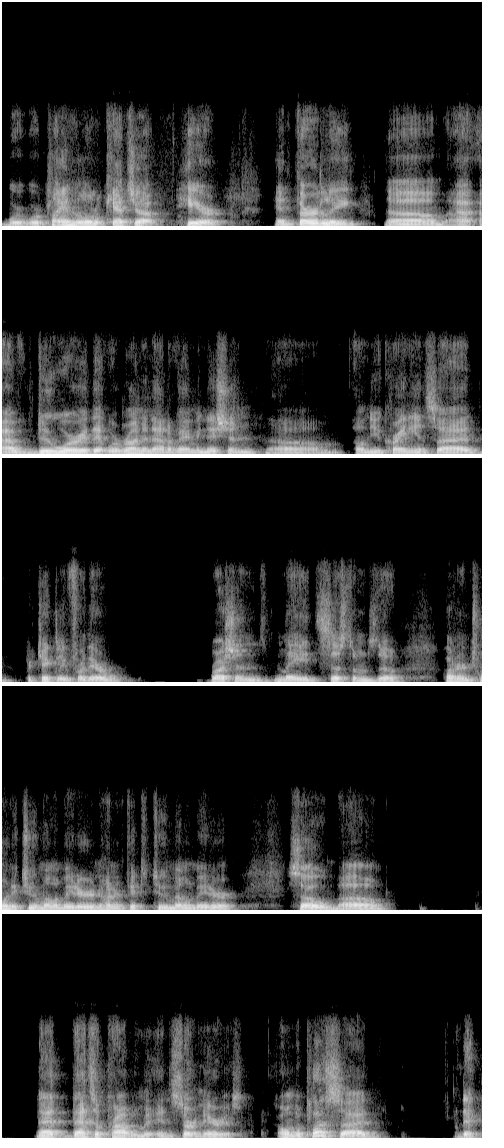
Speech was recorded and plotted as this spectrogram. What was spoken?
we're, we're playing a little catch up here. And thirdly, um, I, I, do worry that we're running out of ammunition um, on the Ukrainian side, particularly for their Russian made systems, the 122 millimeter and 152 millimeter. So uh, that that's a problem in certain areas. On the plus side, there,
